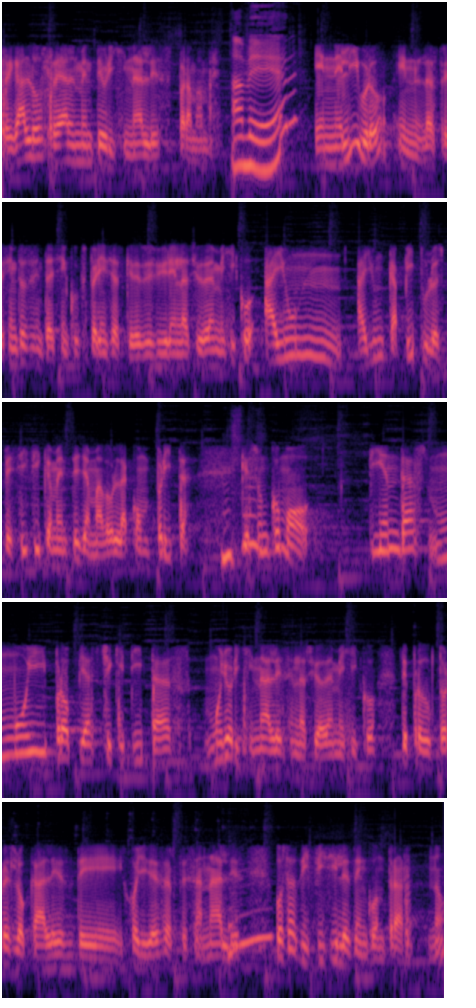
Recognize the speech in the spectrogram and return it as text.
regalos realmente originales para mamá. A ver. En el libro, en las 365 experiencias que debes vivir en la Ciudad de México, hay un, hay un capítulo específicamente llamado La Comprita, que son como tiendas muy propias, chiquititas, muy originales en la Ciudad de México, de productores locales, de joyerías artesanales, mm. cosas difíciles de encontrar, ¿no?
